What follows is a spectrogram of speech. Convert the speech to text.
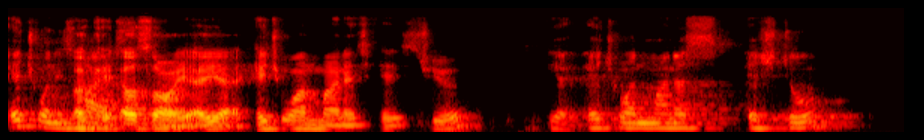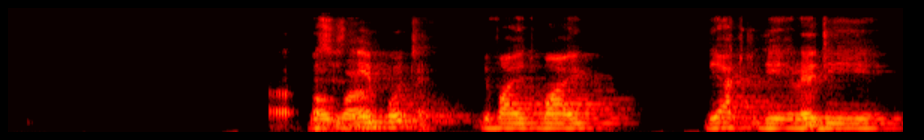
H1 is okay. highest. Oh, sorry. Uh, yeah, H1 minus H2. Yeah, H1 minus H2. Uh, this is the input divided by the act the, H the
